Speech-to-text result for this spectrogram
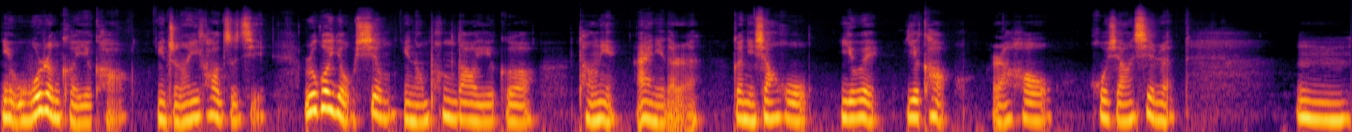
你无人可依靠，你只能依靠自己。如果有幸你能碰到一个疼你、爱你的人，跟你相互依偎、依靠，然后互相信任，嗯，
